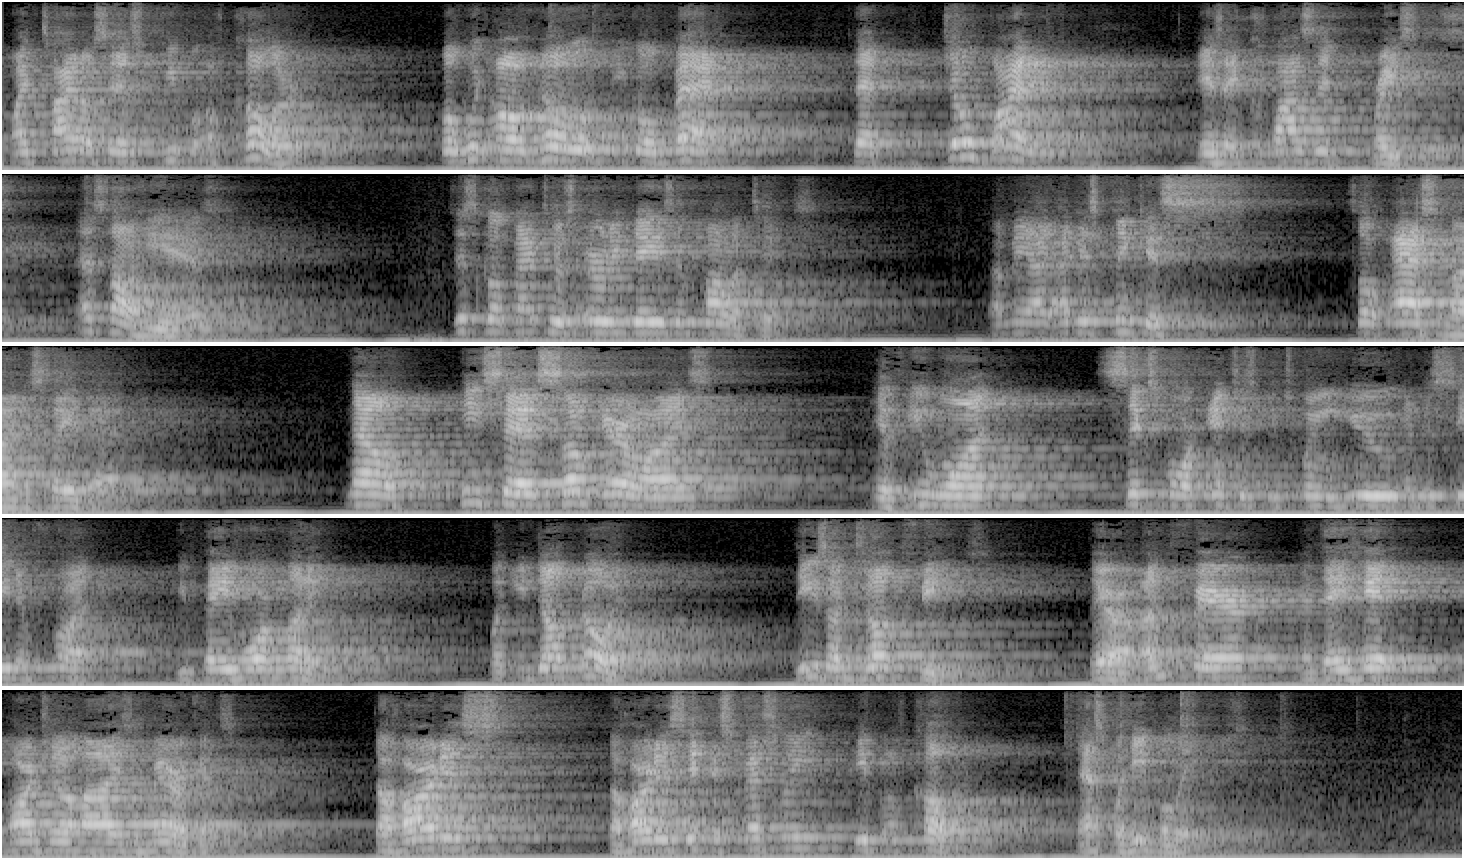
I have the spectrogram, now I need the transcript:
my title says people of color. But we all know, if you go back, that Joe Biden is a closet racist. That's all he is. Just go back to his early days in politics. I mean, I, I just think it's so asinine to say that. Now, he says some airlines, if you want six more inches between you and the seat in front, you pay more money. But you don't know it. These are junk fees. They are unfair and they hit marginalized Americans. The hardest, the hardest hit, especially people of color. That's what he believes.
